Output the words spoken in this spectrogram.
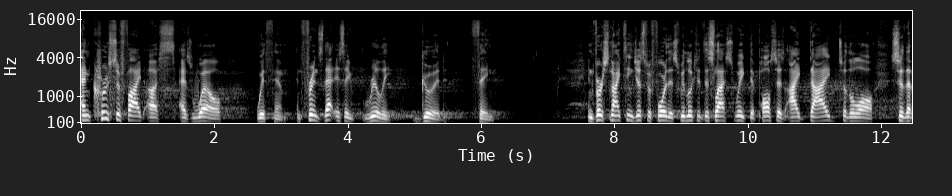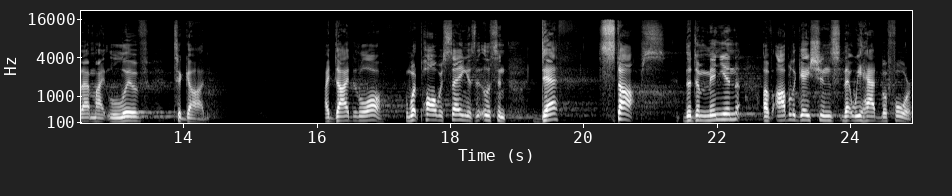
and crucified us as well with him. And friends, that is a really good thing. In verse 19, just before this, we looked at this last week that Paul says, I died to the law so that I might live to God. I died to the law. And what Paul was saying is that, listen, death stops the dominion of obligations that we had before.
